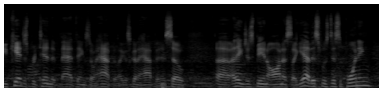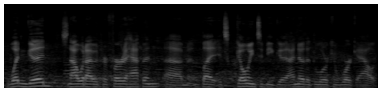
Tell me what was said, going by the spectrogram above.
you can't just pretend that bad things don't happen. Like it's going to happen. And so uh, I think just being honest, like yeah, this was disappointing, wasn't good. It's not what I would prefer to happen, um, but it's going to be good. I know that the Lord can work out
